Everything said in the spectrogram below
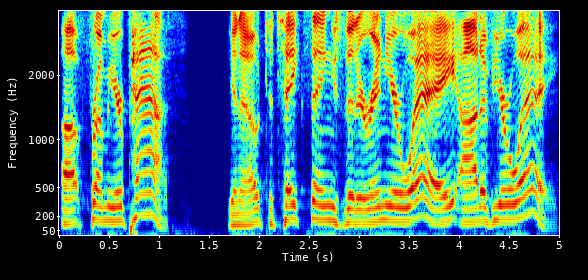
uh, from your path, you know, to take things that are in your way out of your way.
